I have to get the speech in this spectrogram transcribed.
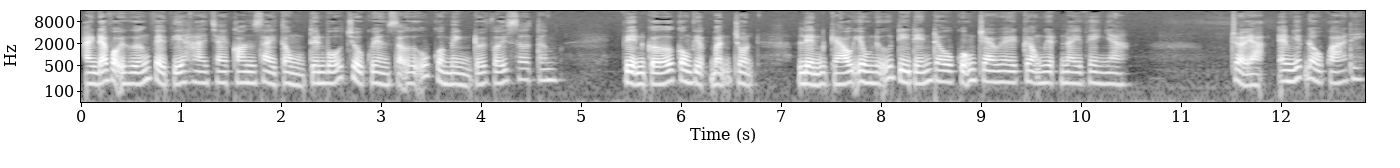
anh đã vội hướng về phía hai trai con xài tổng tuyên bố chủ quyền sở hữu của mình đối với sơ tâm. Viện cớ công việc bận rộn, liền kéo yêu nữ đi đến đâu cũng treo hê cậu nguyệt này về nhà. Trời ạ, em nhức đầu quá đi.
